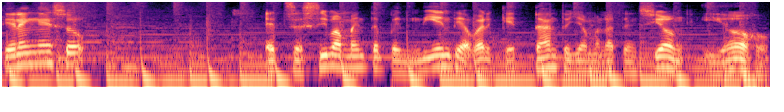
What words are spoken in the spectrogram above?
tienen eso excesivamente pendiente a ver qué tanto llama la atención y ojo,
